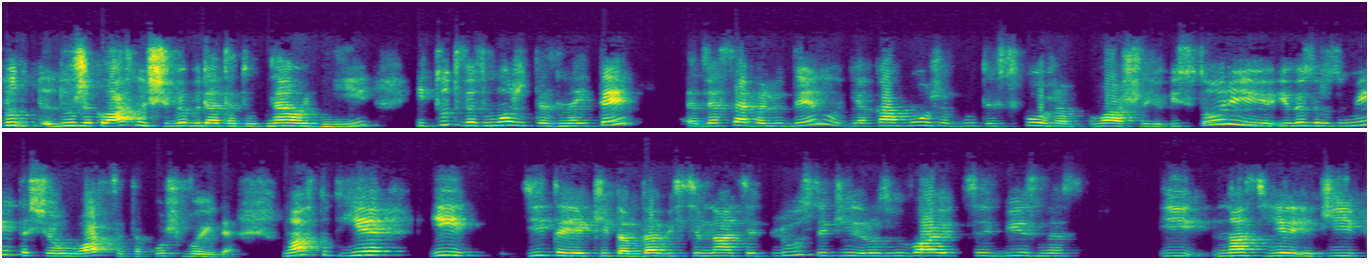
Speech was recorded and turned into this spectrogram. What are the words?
Тут дуже класно, що ви будете тут не одні, і тут ви зможете знайти е, для себе людину, яка може бути схожа вашою історією, і ви зрозумієте, що у вас це також вийде. У нас тут є і діти, які там да, 18 які розвивають цей бізнес. І в нас є які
